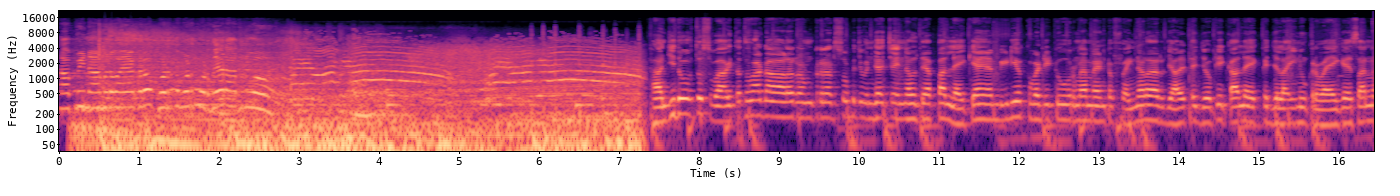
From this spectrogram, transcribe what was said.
ਥਾਪੀ ਨਾ ਮਰਵਾਇਆ ਕਰੋ ਫੁੜਕ ਫੁੜਕ ਉੱਠਦੇ ਆ ਰਾਤ ਨੂੰ ਹਾਂਜੀ ਦੋਸਤੋ, ਸਵਾਗਤ ਹੈ ਤੁਹਾਡਾ ਆਲ ਰਾਉਂਡਰ 855 ਚੈਨਲ ਤੇ ਆਪਾਂ ਲੈ ਕੇ ਆਏ ਹਾਂ video kabaddi tournament final result ਜੋ ਕਿ ਕੱਲ 1 ਜੁਲਾਈ ਨੂੰ ਕਰਵਾਏ ਗਏ ਸਨ।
